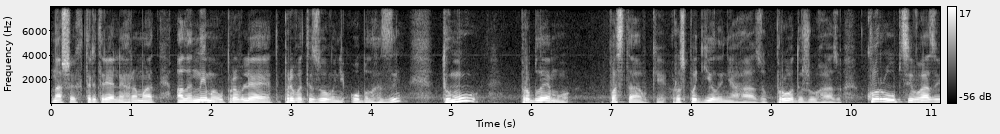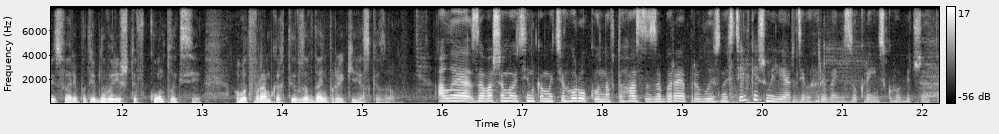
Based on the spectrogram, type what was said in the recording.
наших територіальних громад, але ними управляють приватизовані облгази. Тому проблему поставки, розподілення газу, продажу газу, корупції в газовій сфері потрібно вирішити в комплексі, от в рамках тих завдань, про які я сказав. Але за вашими оцінками цього року Нафтогаз забере приблизно стільки ж мільярдів гривень з українського бюджету.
